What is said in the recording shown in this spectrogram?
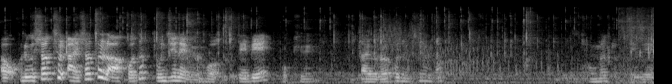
어 그리고 셔틀 아니 셔틀 나왔거든? 본진에 그거 대비해 오케이. 나 이거 럴커 좀 치는다 정면 쪽 대비해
